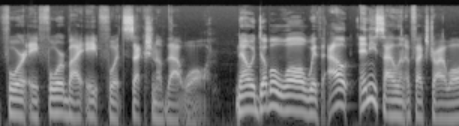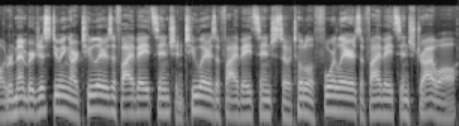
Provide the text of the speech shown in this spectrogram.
for a 4 by 8 foot section of that wall. Now a double wall without any SilentFX drywall, remember just doing our two layers of 5 8 inch and two layers of 5 8 inch, so a total of four layers of 5 8 inch drywall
